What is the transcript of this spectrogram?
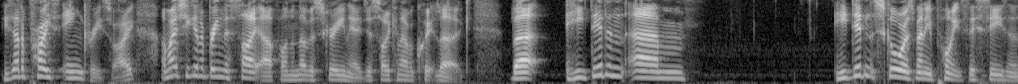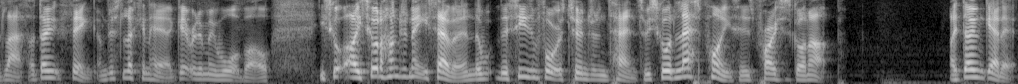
He's had a price increase, right? I'm actually going to bring the site up on another screen here just so I can have a quick look. But he didn't um he didn't score as many points this season as last. I don't think. I'm just looking here. Get rid of my water bottle. He scored. Oh, he scored 187. The, the season before it was 210. So he scored less points and his price has gone up. I don't get it.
